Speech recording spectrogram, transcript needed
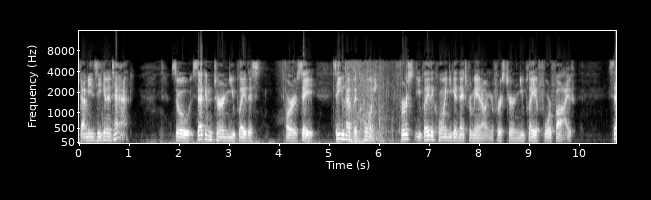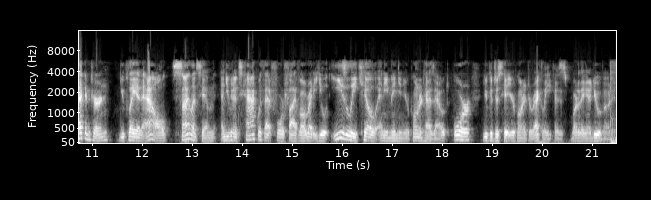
that means he can attack. So second turn you play this, or say say you have the coin. First you play the coin, you get an extra mana on your first turn. You play a four five. Second turn you play an owl, silence him, and you can attack with that four five already. He'll easily kill any minion your opponent has out, or you could just hit your opponent directly because what are they going to do about it?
